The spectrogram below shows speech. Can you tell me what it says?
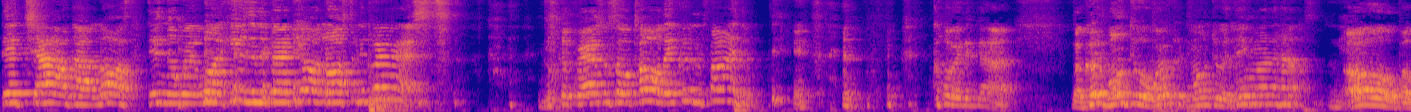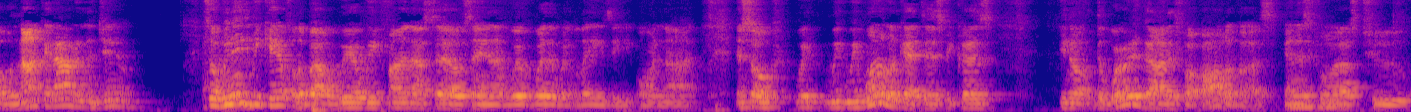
Their child got lost, didn't know where it was. He was in the backyard, lost in the grass. the grass was so tall they couldn't find him. Glory to God. But could won't do a work, won't do a thing around the house. Yeah. Oh, but we'll knock it out in the gym. So we need to be careful about where we find ourselves saying that we're, whether we're lazy or not. And so we, we, we want to look at this because, you know, the Word of God is for all of us, and it's for us to,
